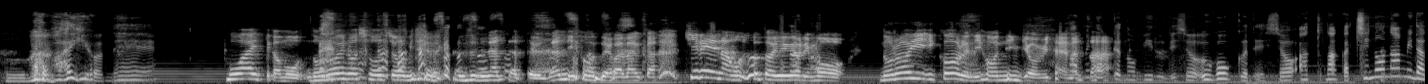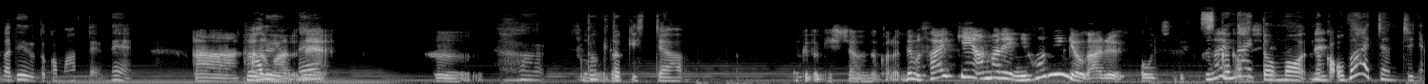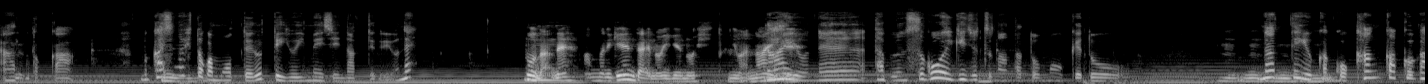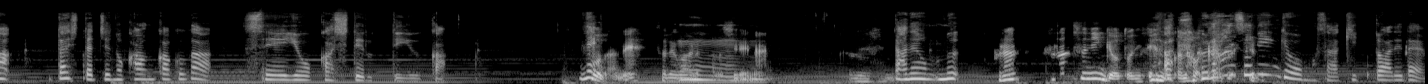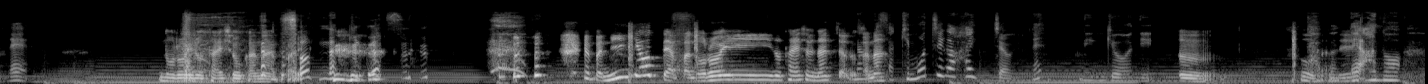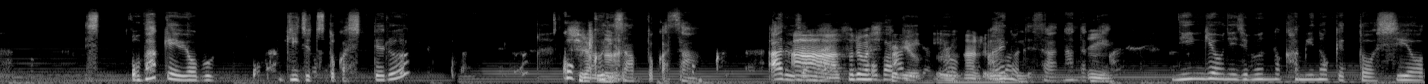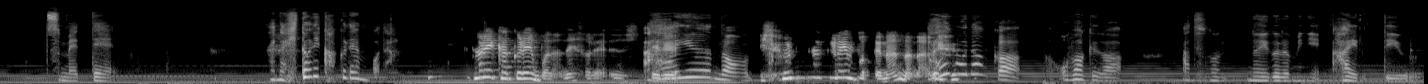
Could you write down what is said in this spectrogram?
うん怖いよね。怖いってかもう呪いの象徴みたいな感じになっちゃってるじゃん、日本ではなんか、綺麗なものというよりも、呪いイコール日本人形みたいな髪のさ。毛伸びるでしょ動くでしょあとなんか血の涙が出るとかもあったよね。ああ、そういうのもあるね。うん。はいそうドキドキしちゃう。ドキドキしちゃうんだから。でも最近あんまり日本人形があるお家って少ないかもしれない。少ないと思う。なんかおばあちゃん家にあるとか、昔の人が持ってるっていうイメージになってるよね。そうだね。あんまり現代の家の人にはうん。ないね。ないよね。多分すごい技術なんだと思うけど、うんうんうんなんていうかこう感覚が、私たちの感覚が西洋化してるっていうか。ね。そうだね。それはあるかもしれない。うんあ、でもむ、フランフランス人形と似てんのあかなフランス人形もさ、きっとあれだよね。呪いの対象かな、やっぱり。そんな気がする。やっぱ人形ってやっぱ呪いの対象になっちゃうのかな？なんかさ、気持ちが入っちゃうよね。人形に。うん。そうだねね、。あの、しお化け呼ぶ技術とか知ってる？コ知らないックリさんとかさ、あるじゃあない？あ、それは知ってるよお化。け呼ぶうん、ある。ああいうのでさ、なんだっけ、人形に自分の髪の毛と塩詰めて、あの、一人かくれんぼだ。一人かくれんぼだね、それ。うん、知ああってる。いうの、一人かくれんぼって何なの？ああれ。れもなんか、お化けが、あの、その、ぬいぐるみに入るっていう。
